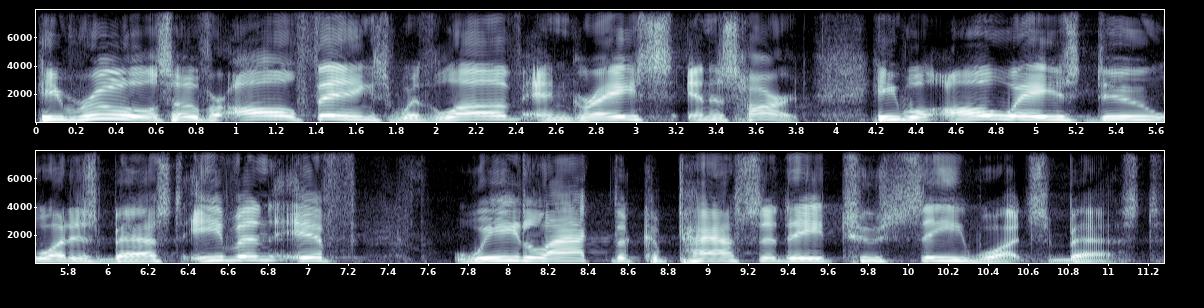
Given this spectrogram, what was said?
He rules over all things with love and grace in his heart. He will always do what is best, even if we lack the capacity to see what's best.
